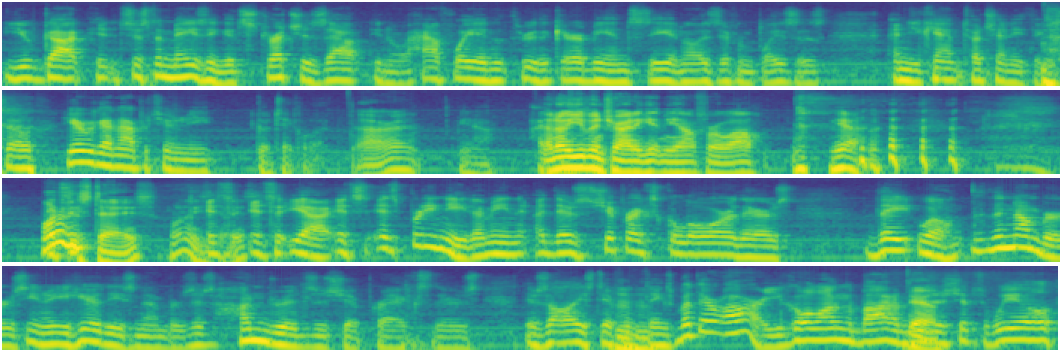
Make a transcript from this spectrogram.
you've got it's just amazing. It stretches out, you know, halfway in through the Caribbean Sea and all these different places, and you can't touch anything. So here we got an opportunity. Go take a look. All right. You know, I know you've been trying to get me out for a while. Yeah, One of It's these days. One of these it's days. it's yeah, it's it's pretty neat. I mean, uh, there's shipwrecks galore. There's they well the numbers. You know, you hear these numbers. There's hundreds of shipwrecks. There's there's all these different things, but there are. You go along the bottom. There's Mm-hmm. Yeah. a ship's wheel.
